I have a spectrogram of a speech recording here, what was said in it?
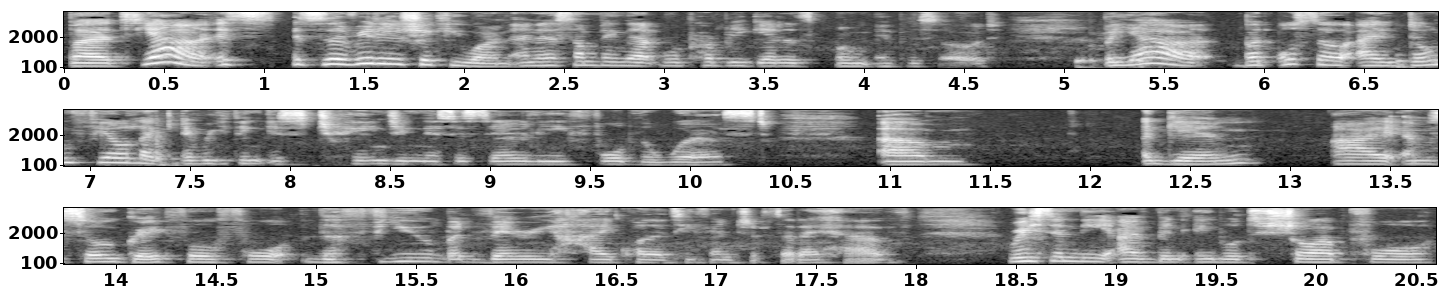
But yeah, it's it's a really tricky one and it's something that will probably get its own episode. But yeah, but also I don't feel like everything is changing necessarily for the worst. Um again, I am so grateful for the few but very high quality friendships that I have. Recently, I've been able to show up for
